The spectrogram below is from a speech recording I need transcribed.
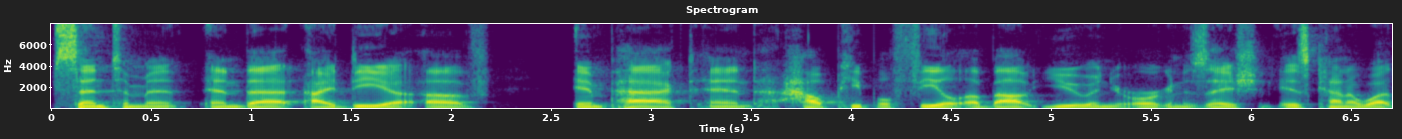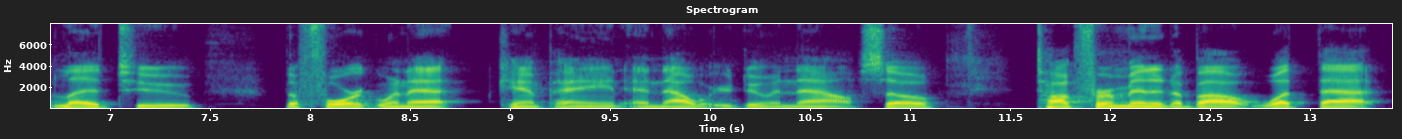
sentiment and that idea of impact and how people feel about you and your organization is kind of what led to the For Gwinnett campaign and now what you're doing now. So talk for a minute about what that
